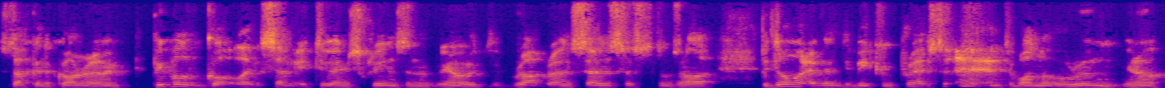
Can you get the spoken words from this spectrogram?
stuck in the corner. I mean, people have got like 72 inch screens and, you know, wrap around sound systems and all that. They don't want everything to be compressed into one little room, you know,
